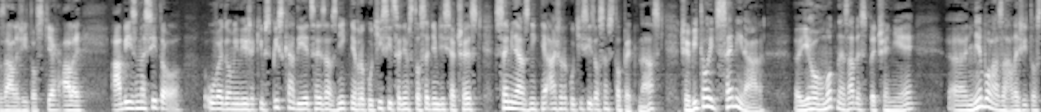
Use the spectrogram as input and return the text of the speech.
záležitostiach, ale aby sme si to uvedomili, že kým spiská diecéza vznikne v roku 1776, seminár vznikne až v roku 1815, čiže vytvoriť seminár, e, jeho hmotné zabezpečenie e, nebola záležitosť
